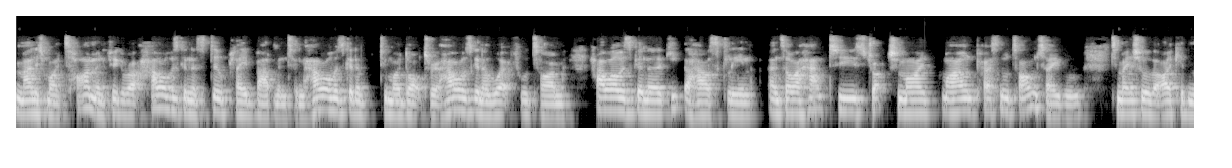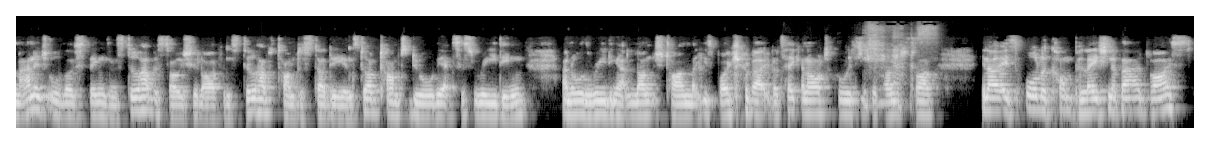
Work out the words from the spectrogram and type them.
manage my time and figure out how I was going to still play badminton, how I was going to do my doctorate, how I was going to work full time, how I was going to keep the house clean, and so I had to structure my my own personal timetable to make sure that I could manage all those things and still have a social life and still have time to study and still have time to do all the excess reading and all the reading at lunchtime that you spoke about. You know, take an article with you at lunchtime. You know, it's all a compilation of that advice.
